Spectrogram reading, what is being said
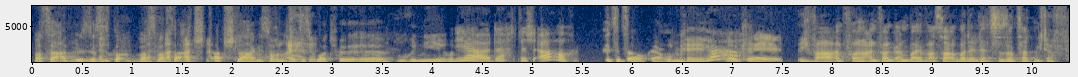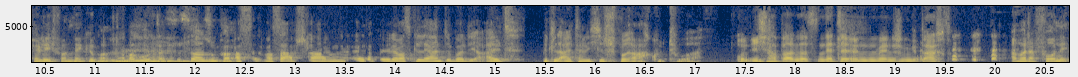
Wasser ab, das ist doch, was Wasser absch abschlagen ist doch ein altes Wort für äh, urinieren. Ja, dachte ich auch. Ist es auch, ja. Okay. Okay. Ich war von Anfang an bei Wasser, aber der letzte Satz hat mich da völlig von weggebracht. Aber gut, das ist ja super. Wasser, Wasser abschlagen. Äh, habt ihr wieder was gelernt über die altmittelalterliche Sprachkultur. Und ich habe an das Nette in Menschen gedacht. Aber da vorne,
